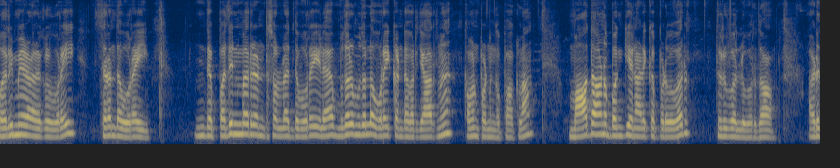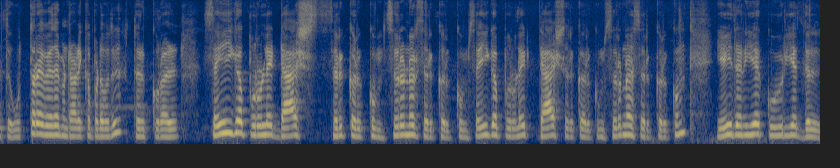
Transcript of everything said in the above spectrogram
பரிமேலழகர் உரை சிறந்த உரை. இந்த பதின்மர் என்று சொல்ல இந்த உரையில் முதல் முதல்ல உரை கண்டவர் யாருன்னு கமெண்ட் பண்ணுங்கள் பார்க்கலாம். மாதானு பங்கி என அழைக்கப்படுபவர் திருவள்ளுவர் தான். அடுத்து உத்தரவேதம் என்று அழைக்கப்படுவது திருக்குறள். செய்க பொருளை டேஷ் செருக்கருக்கும் சிறுநர் செருக்கருக்கும். செய்க பொருளை டேஷ் செருக்கருக்கும் சிறுநர் செருக்கருக்கும். எய்தனிய கூறிய தில்.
